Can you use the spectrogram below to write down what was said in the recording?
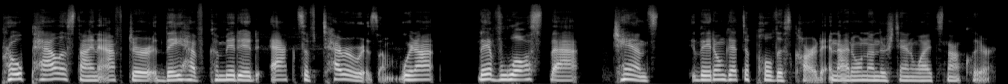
pro Palestine after they have committed acts of terrorism. We're not, they have lost that chance they don't get to pull this card. And I don't understand why it's not clear.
